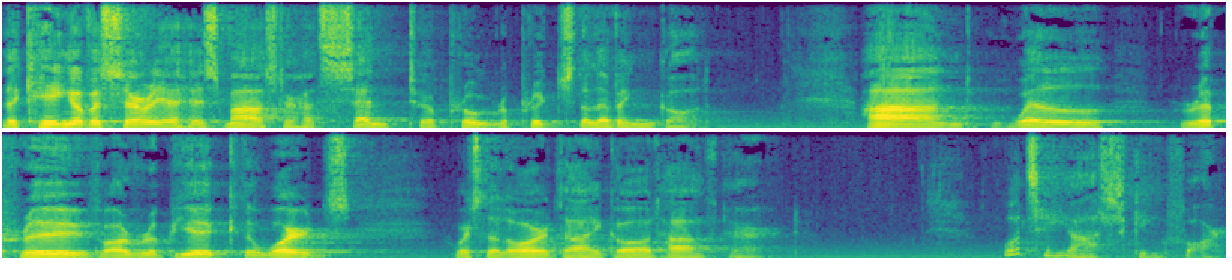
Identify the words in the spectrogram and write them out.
The king of Assyria, his master, hath sent to reproach the living God, and will reprove or rebuke the words which the Lord thy God hath heard. What's he asking for?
